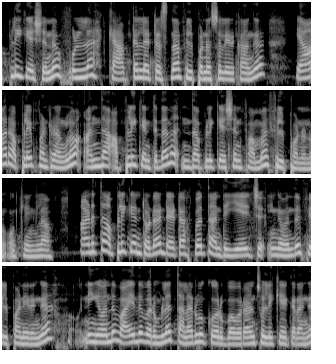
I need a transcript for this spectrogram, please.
அப்ளிகேஷனை ஃபுல்லாக கேபிட்டல் லெட்டர்ஸ் தான் ஃபில் பண்ண சொல்லியிருக்காங்க. யார் அப்ளை பண்ணுறாங்களோ அந்த அப்ளிகண்ட்டு தான் இந்த அப்ளிகேஷன் ஃபார்மை ஃபில் பண்ணணும் ஓகேங்களா அடுத்து அப்ளிகண்ட்டோட date of birth and age இங்கே வந்து ஃபில் பண்ணிடுங்க நீங்கள் வந்து வயது வரம்பில் தளர்வு கோருபவரான்னு சொல்லி கேட்குறாங்க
